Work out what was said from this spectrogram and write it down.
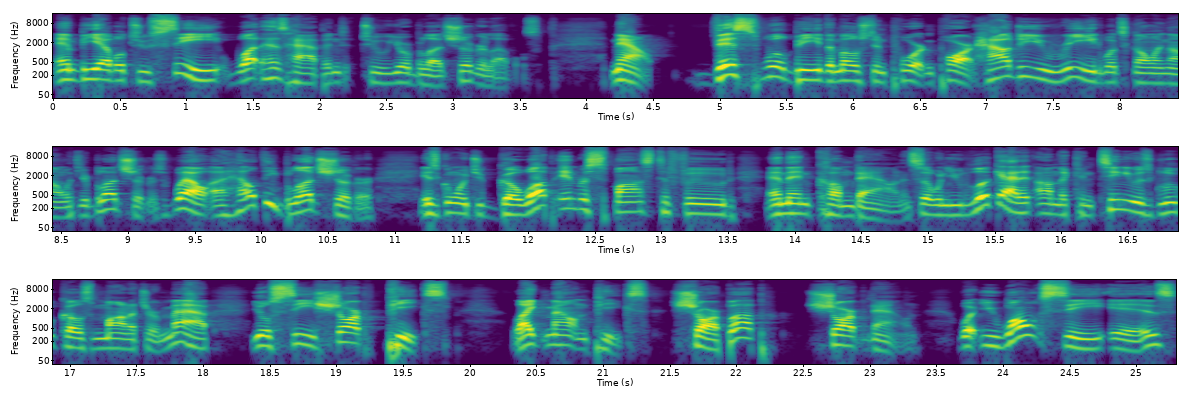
and be able to see what has happened to your blood sugar levels. Now, this will be the most important part. How do you read what's going on with your blood sugars? Well, a healthy blood sugar is going to go up in response to food and then come down. And so when you look at it on the continuous glucose monitor map, you'll see sharp peaks, like mountain peaks, sharp up, sharp down. What you won't see is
